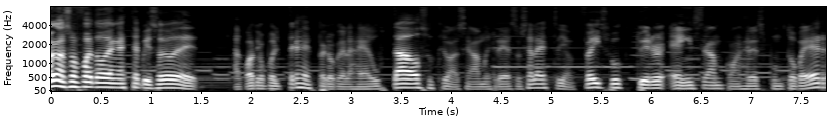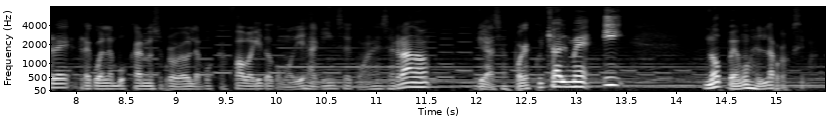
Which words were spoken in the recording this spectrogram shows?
Bueno, eso fue todo en este episodio de A 4x3. Espero que les haya gustado. Suscríbanse a mis redes sociales. Estoy en Facebook, Twitter e Instagram con ángeles.pr. Recuerden buscarme su proveedor de podcast favorito como 10 a 15 con Ángel Serrano. Gracias por escucharme y nos vemos en la próxima.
